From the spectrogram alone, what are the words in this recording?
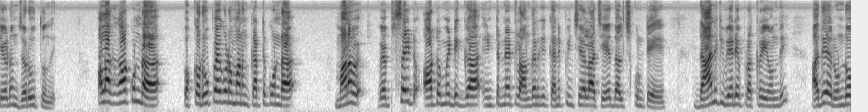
చేయడం జరుగుతుంది. అలా కాకుండా ఒక్క రూపాయి కూడా మనం కట్టకుండా మన వెబ్సైట్ ఆటోమేటిక్గా ఇంటర్నెట్లో అందరికీ కనిపించేలా చేయదలుచుకుంటే దానికి వేరే ప్రక్రియ ఉంది. అదే రెండో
